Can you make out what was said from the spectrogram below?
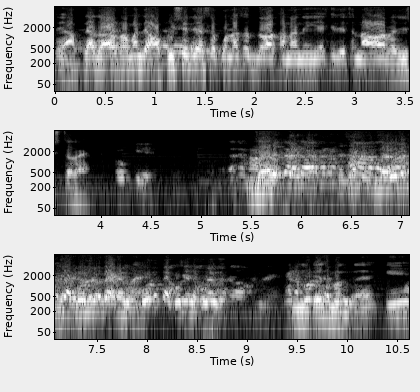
ते आपल्या दवाखान्यामध्ये ऑफिशियली असं कोणाचाच दवाखाना नाही आहे की ज्याच्या नावावर रजिस्टर आहे. ओके. जर- मी तेच. म्हणतोय की.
